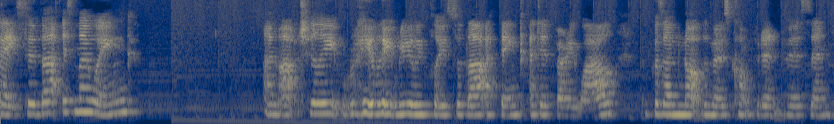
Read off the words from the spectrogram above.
Okay, so that is my wing. I'm actually really, really pleased with that. I think I did very well because I'm not the most confident person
